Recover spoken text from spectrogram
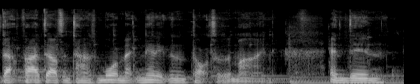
that 5,000 times more magnetic than the thoughts of the mind. And then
